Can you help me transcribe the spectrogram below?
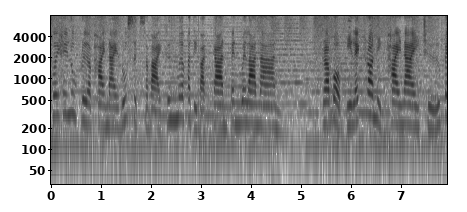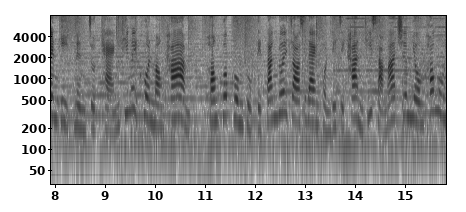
ช่วยให้ลูกเรือภายในรู้สึกสบายขึ้นเมื่อปฏิบัติการเป็นเวลานาน ระบบอิเล็กทรอนิกส์ภายในถือเป็นอีกหนึ่งจุดแข็งที่ไม่ควรมองข้าม ห้องควบคุมถูกติดตั้งด้วยจอแสดงผลดิจิทัลที่สามารถเชื่อมโยงข้อมูล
